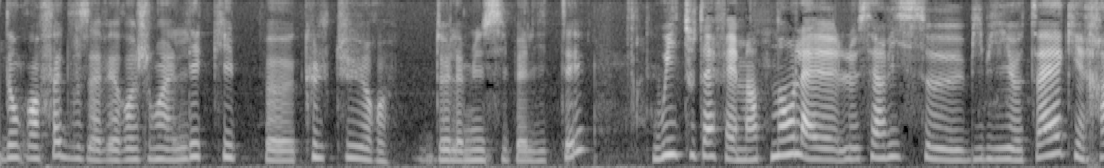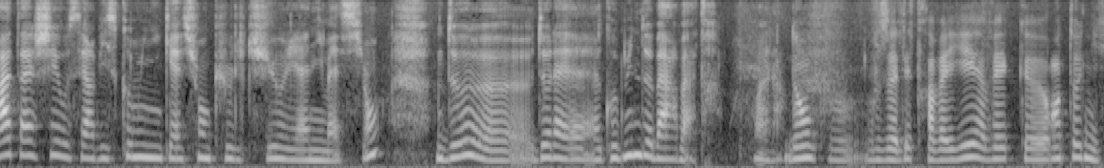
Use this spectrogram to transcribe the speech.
Donc en fait, vous avez rejoint l'équipe euh, culture de la municipalité. Oui, tout à fait. Maintenant, le service euh, bibliothèque est rattaché au service communication, culture et animation de, de la commune de Barbâtre. Donc, vous, allez travailler avec euh, Anthony.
